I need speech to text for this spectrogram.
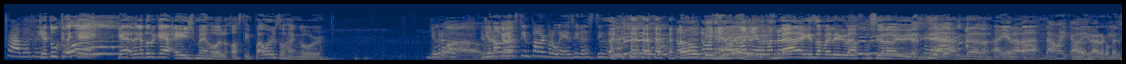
probably. ¿Qué tú crees que, que, que tú crees que age mejor? ¿Austin Powers o Hangover? Yo creo Wow. yo, Yo no veo que- Austin Power, pero voy a decir Austin Power. No, no me atrevo, no me atrevo, no me atrevo. Nada en esa película funciona hoy día. Nada, nada. Ahí está, damas y caballeros, la recomendación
